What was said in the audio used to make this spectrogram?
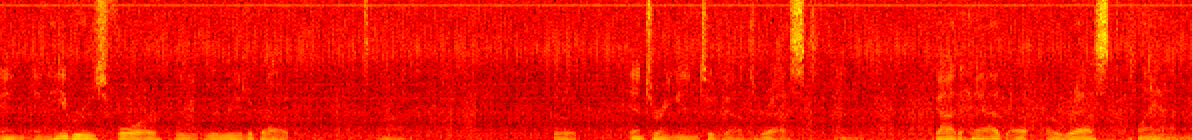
in, in Hebrews 4, we, we read about entering into God's rest. And God had a, a rest planned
